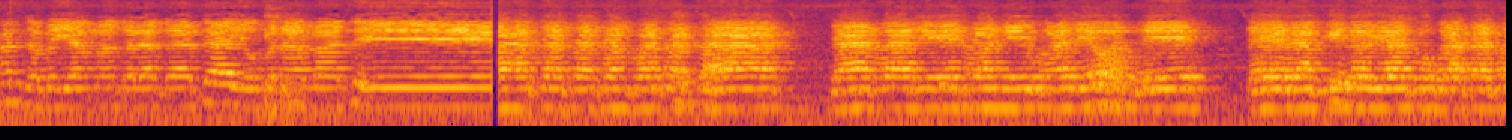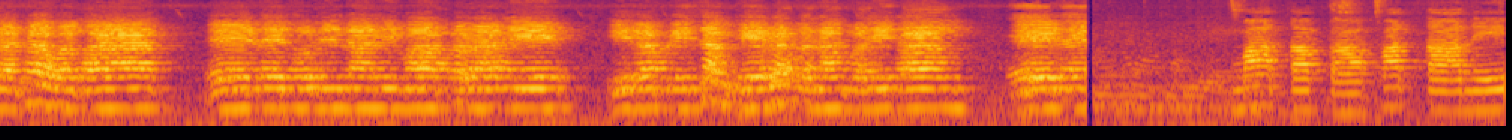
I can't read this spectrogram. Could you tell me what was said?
อันจะไป ยังมังกรกาจายุปนามาติจัตตะทังปัสสะจัตาริเอตานิวะลิโอติเตระกิโนยะสุกตตะทาวกาเอเตตุนินานิมาปรานิอิระปริสังเกรัตนังปริตังเอเตมาตกะพัตตานิ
